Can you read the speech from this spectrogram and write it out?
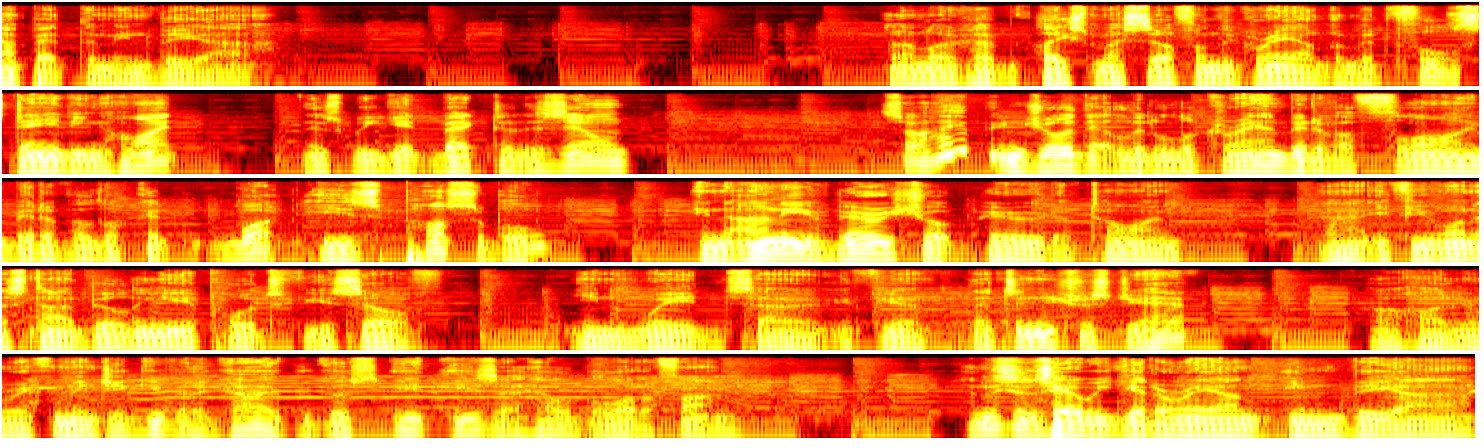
up at them in VR. Not like I've placed myself on the ground. I'm at full standing height as we get back to the zone. So I hope you enjoyed that little look around, bit of a fly, bit of a look at what is possible in only a very short period of time uh, if you want to start building airports for yourself in WED. So if you that's an interest you have, I highly recommend you give it a go because it is a hell of a lot of fun. And this is how we get around in VR,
